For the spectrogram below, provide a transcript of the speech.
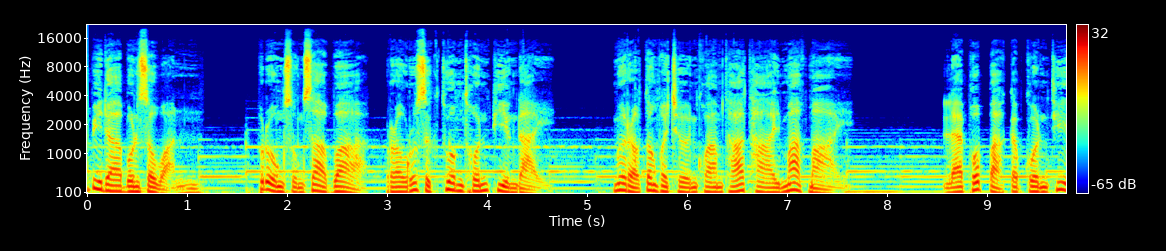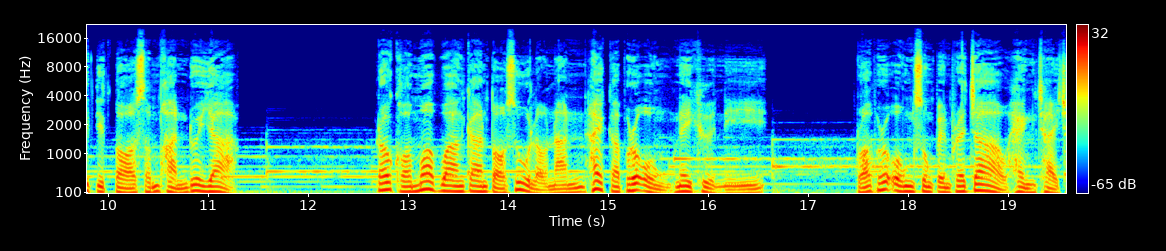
ระบิดาบนสวรรค์ พระองค์ทรงทราบว่าเรารู้สึกท่วมท้นเพียงใด เมื่อเราต้องเผชิญความท้าทายมากมาย และพบปะกับคนที่ติดต่อสัมพันธ์ด้วยยาก เราขอมอบวางการต่อสู้เหล่านั้นให้กับพระองค์ในคืนนี้ เพราะพระองค์ทรงเป็นพระเจ้าแห่งชัยช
